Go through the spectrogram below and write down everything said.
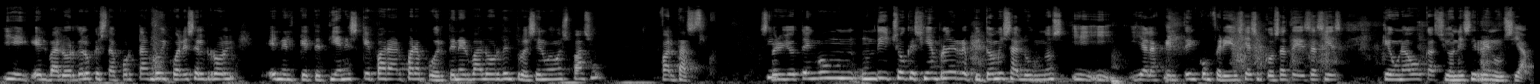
y el valor de lo que está aportando y cuál es el rol en el que te tienes que parar para poder tener valor dentro de ese nuevo espacio, fantástico. Pero yo tengo un, dicho que siempre le repito a mis alumnos y, y a la gente en conferencias y cosas de esas, y es que una vocación es irrenunciable.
